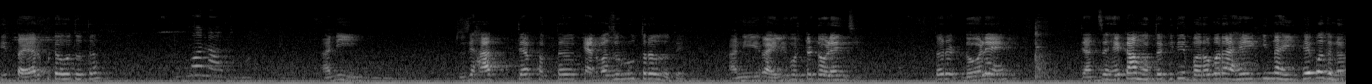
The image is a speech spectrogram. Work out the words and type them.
ती तयार कुठं होत होतं? मनात. आणि तुझे हात त्या फक्त कॅनव्हासवर उतरत होते आणि राहिली गोष्ट डोळ्यांची. तर डोळे त्यांचं हे काम होतं की ते बरोबर आहे की नाही हे बघणं.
